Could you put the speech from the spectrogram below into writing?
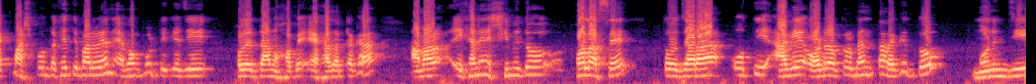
এক মাস পর্যন্ত খেতে পারবেন এবং প্রতি কেজি ফলের দাম হবে এক হাজার টাকা। আমার এখানে সীমিত ফল আছে, তো যারা অতি আগে অর্ডার করবেন, তারা কিন্তু মনিনজি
